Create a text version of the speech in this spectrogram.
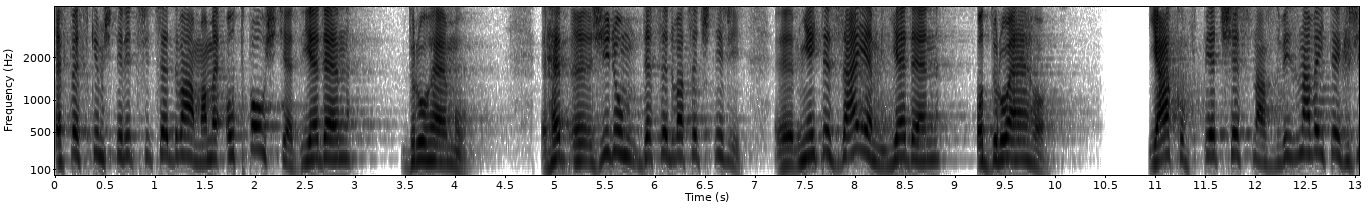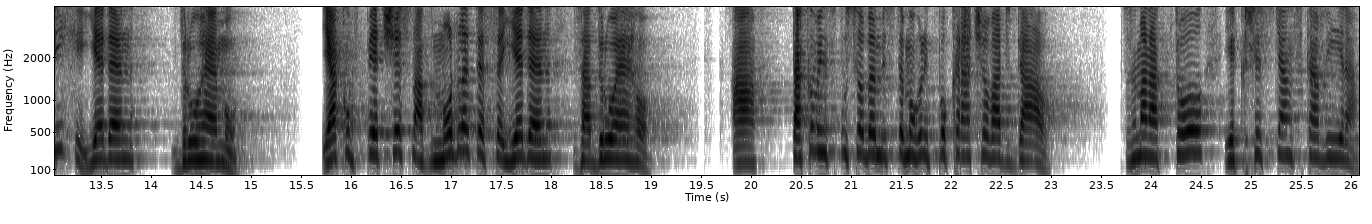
Efeským 4.32 máme odpouštět jeden druhému. Eh, Židům 10.24 eh, mějte zájem jeden od druhého. Jakub 5.16 vyznavejte hříchy jeden druhému. Jakub 5.16 modlete se jeden za druhého. A takovým způsobem byste mohli pokračovat dál. To znamená, to je křesťanská víra.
